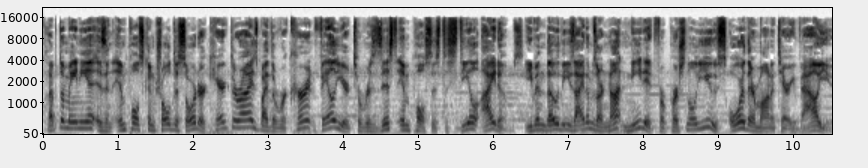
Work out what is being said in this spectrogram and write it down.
Kleptomania is an impulse control disorder characterized by the recurrent failure to resist impulses to steal items, even though these items are not needed for personal use or their monetary value.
